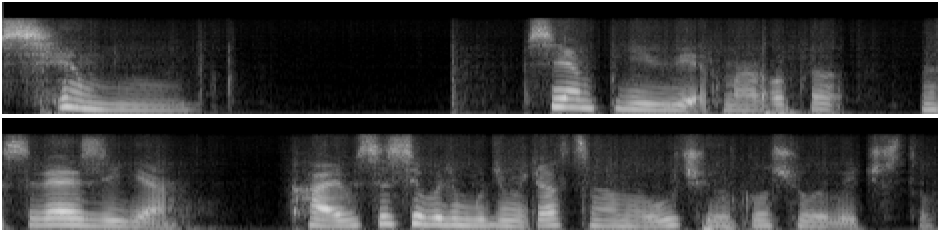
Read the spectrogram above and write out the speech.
Всем... Всем привет, народ. На, связи я. Хайвс, и сегодня будем играть в самую лучшую игру человечества.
